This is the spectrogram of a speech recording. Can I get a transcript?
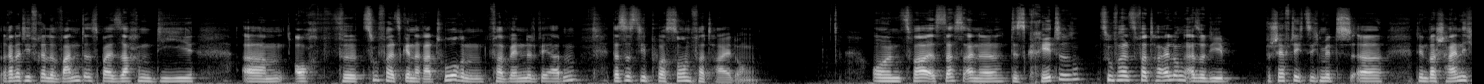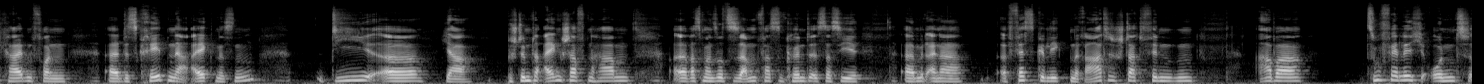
relativ relevant ist bei Sachen, die ähm, auch für Zufallsgeneratoren verwendet werden, das ist die Poisson-Verteilung. Und zwar ist das eine diskrete Zufallsverteilung, also die beschäftigt sich mit äh, den Wahrscheinlichkeiten von äh, diskreten Ereignissen, die äh, ja bestimmte Eigenschaften haben. Äh, was man so zusammenfassen könnte, ist, dass sie äh, mit einer äh, festgelegten Rate stattfinden, aber zufällig und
